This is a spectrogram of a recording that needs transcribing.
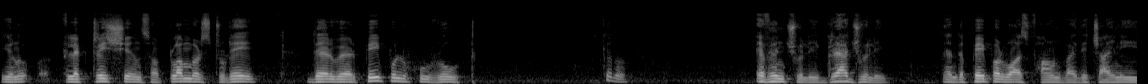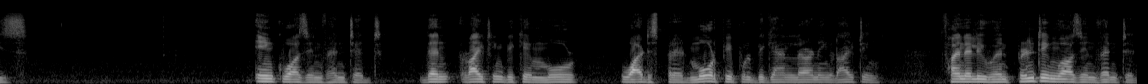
you know electricians or plumbers today. There were people who wrote, you know, eventually, gradually, then the paper was found by the Chinese, ink was invented, then writing became more widespread, more people began learning writing. Finally, when printing was invented,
